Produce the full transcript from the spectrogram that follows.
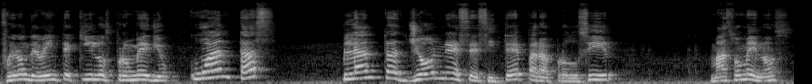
fueron de 20 kilos promedio, ¿cuántas plantas yo necesité para producir más o menos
